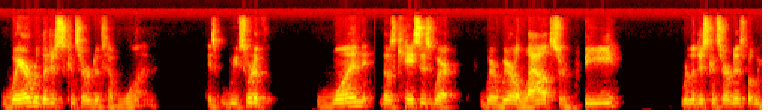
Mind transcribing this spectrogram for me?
where religious conservatives have won is we've sort of won those cases where where we're allowed to sort of be religious conservatives, but we,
